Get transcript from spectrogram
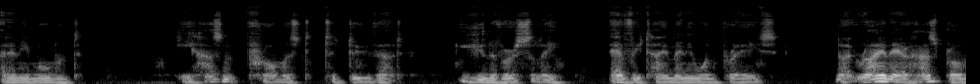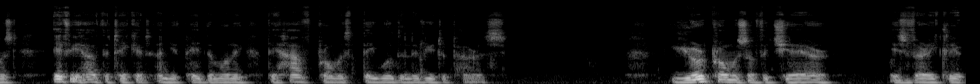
at any moment, He hasn't promised to do that universally every time anyone prays. Now, Ryanair has promised if you have the ticket and you've paid the money, they have promised they will deliver you to Paris. Your promise of the chair is very clear.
